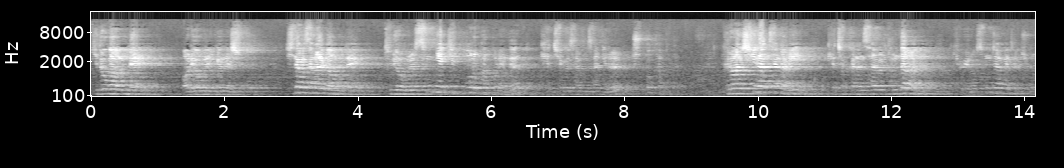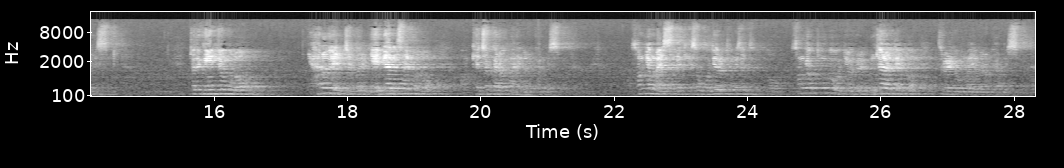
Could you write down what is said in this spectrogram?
기도 가운데 어려움을 이겨내시고 신앙생활 가운데 두려움을 승리의 기쁨으로 바꿔내는 개척의 삶을 살기를 축복합니다. 그러한 신앙생활이 개척하는 사역을 감당하는 교회로 성장해 될 줄을 믿습니다. 저도 개인적으로 하루의 일정을 예배하는 삶으로 어, 개척하려고 많이 노력하고 있습니다. 성경 말씀을 계속 오디오를 통해서 듣고 성경 통보 오디오를 운전할 때도 들으려고 많이 노력하고 있습니다.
